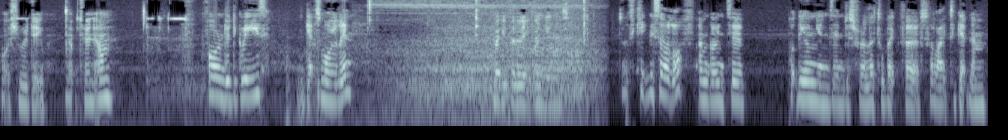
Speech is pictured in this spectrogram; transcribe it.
what should we do? I'll turn it on. 400 degrees. Get some oil in. Ready for the onions so to kick this all off I'm going to put the onions in just for a little bit first. I like to get them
